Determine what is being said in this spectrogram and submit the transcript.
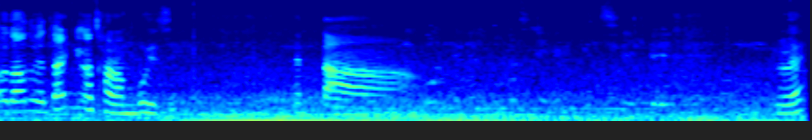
어, 나는 왜 딸기가 잘 안 보이지? 됐다. 왜?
